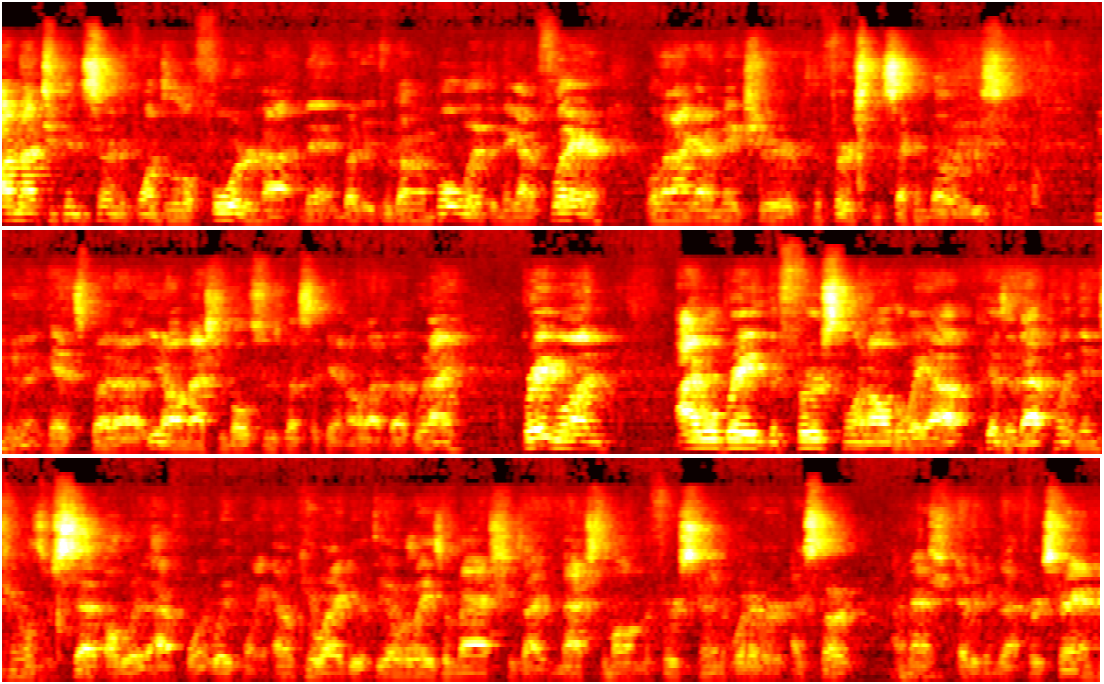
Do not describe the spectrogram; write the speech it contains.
I'm not too concerned if one's a little forward or not then. But if we're talking a bull whip and they got a flare, well, then I gotta make sure the first and second bellies and everything hits. But, uh, you know, I'll match the bolsters best I can, all that. But when I braid one, I will braid the first one all the way up because at that point the internals are set all the way to the half point waypoint. I don't care what I do if the overlays are matched because I match them all in the first strand of whatever I start. I match everything to that first strand.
